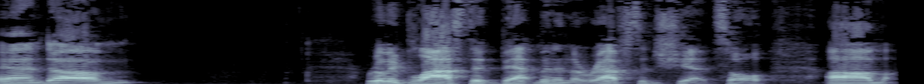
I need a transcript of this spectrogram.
and um, really blasted Bettman and the refs and shit. So um,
